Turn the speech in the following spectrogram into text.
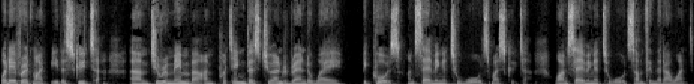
whatever it might be, the scooter, um, to remember I'm putting this 200 Rand away because I'm saving it towards my scooter or I'm saving it towards something that I want.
